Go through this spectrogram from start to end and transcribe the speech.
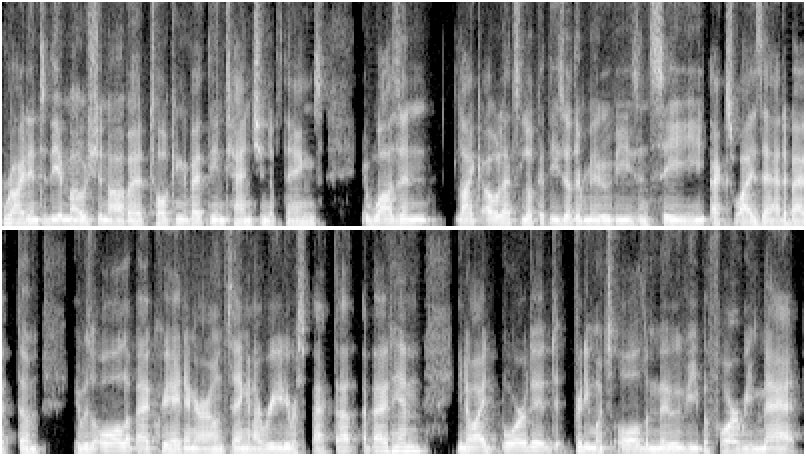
right into the emotion of it, talking about the intention of things. It wasn't like, oh, let's look at these other movies and see X, Y, Z about them. It was all about creating our own thing. And I really respect that about him. You know, I'd boarded pretty much all the movie before we met.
